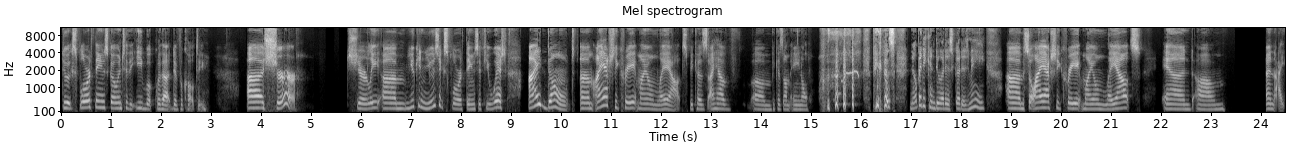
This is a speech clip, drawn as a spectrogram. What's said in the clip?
Do explore themes go into the ebook without difficulty? Uh, sure. Surely. Um, you can use explore themes if you wish. I don't. Um, I actually create my own layouts because I have, um, because I'm anal. because nobody can do it as good as me. Um, so I actually create my own layouts and um, and I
